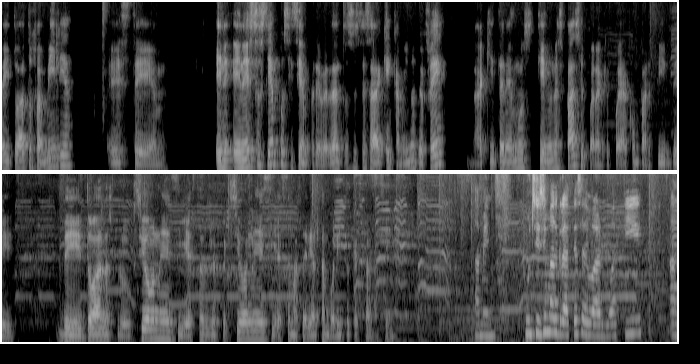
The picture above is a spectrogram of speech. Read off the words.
y, toda tu familia, este, en, en, estos tiempos y siempre, ¿verdad? Entonces usted sabe que en Caminos de Fe, aquí tenemos, tiene un espacio para que pueda compartir de, de todas las producciones y estas reflexiones y este material tan bonito que estás haciendo. Amén. Muchísimas gracias Eduardo. Aquí a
